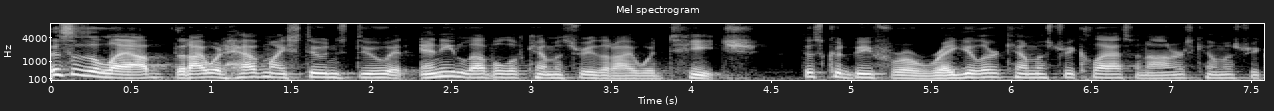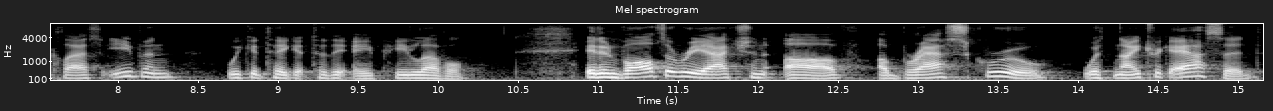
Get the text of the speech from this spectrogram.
This is a lab that I would have my students do at any level of chemistry that I would teach. This could be for a regular chemistry class, an honors chemistry class, even we could take it to the AP level. It involves a reaction of a brass screw with nitric acid,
